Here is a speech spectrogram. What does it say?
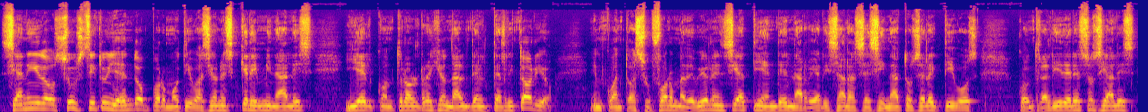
se han ido sustituyendo por motivaciones criminales y el control regional del territorio. En cuanto a su forma de violencia, tienden a realizar asesinatos selectivos contra líderes sociales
